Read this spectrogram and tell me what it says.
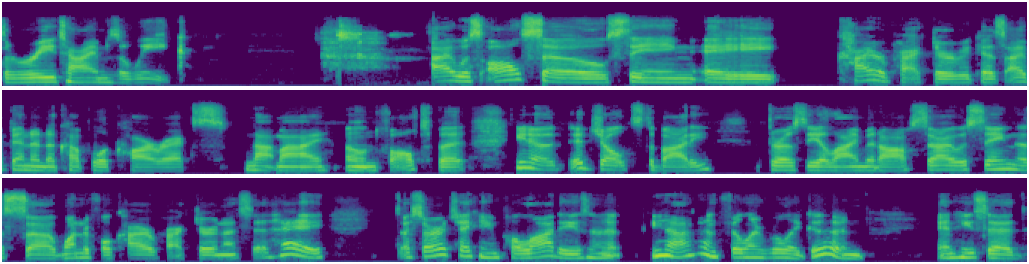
three times a week. I was also seeing a chiropractor because I've been in a couple of car wrecks, not my own fault, but you know, it jolts the body, throws the alignment off. So I was seeing this uh, wonderful chiropractor and I said, Hey, I started taking Pilates and it, you know, I've been feeling really good. And he said,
